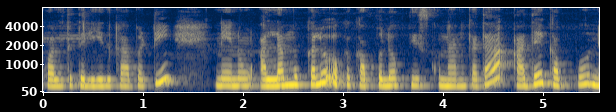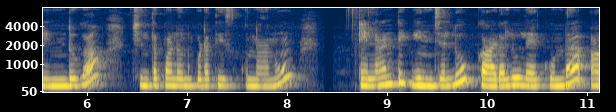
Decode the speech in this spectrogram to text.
కొలత తెలియదు కాబట్టి నేను అల్లం ముక్కలు ఒక కప్పులోకి తీసుకున్నాను కదా అదే కప్పు నిండుగా చింతపండును కూడా తీసుకున్నాను. ఎలాంటి గింజలు కాడలు లేకుండా ఆ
